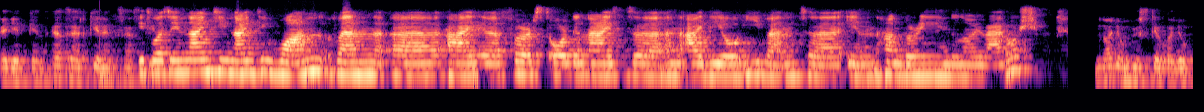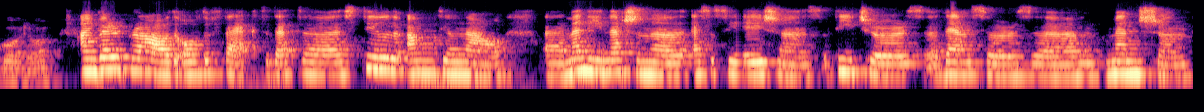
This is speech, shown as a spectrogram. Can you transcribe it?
IDO. It was in 1991 when uh, I uh, first organized uh, an IDO event uh, in Hungary in Dunaújváros. Nagyon büszke vagyok arra. I'm very proud of the fact that uh, still until now, uh, many national associations, teachers, uh, dancers um, mention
